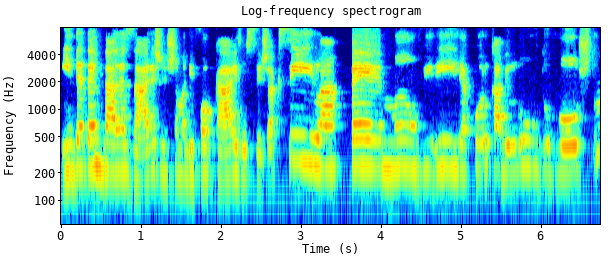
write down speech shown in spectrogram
em determinadas áreas, a gente chama de focais, ou seja, axila, pé, mão, virilha, couro cabeludo, rosto,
